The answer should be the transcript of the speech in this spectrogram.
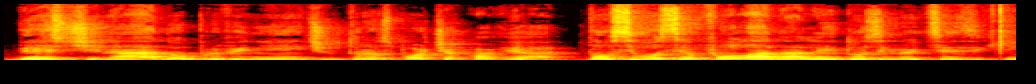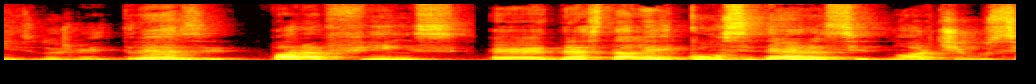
destinado ou proveniente do transporte aquaviário. Então, se você for lá na Lei 12.815 de 2013, para fins é, desta lei, considera-se no artigo 2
